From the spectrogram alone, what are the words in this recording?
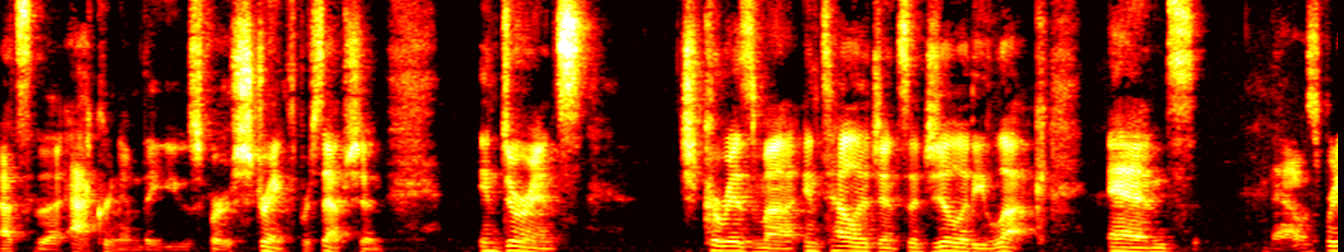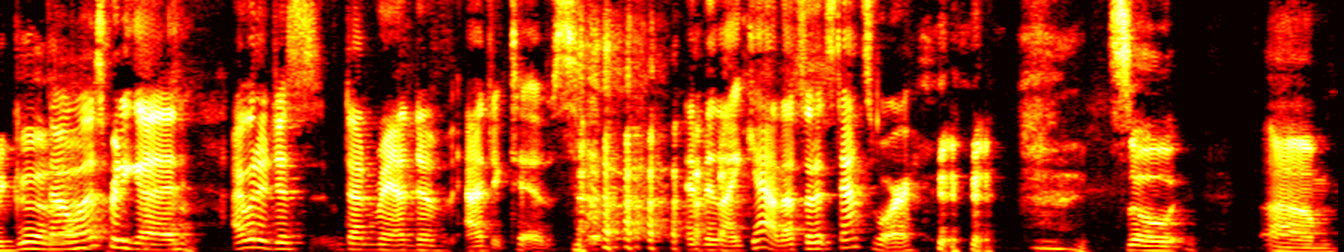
That's the acronym they use for strength, perception, endurance, charisma, intelligence, agility, luck. And that was pretty good. That huh? was pretty good. I would have just done random adjectives and been like, yeah, that's what it stands for. so, um,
